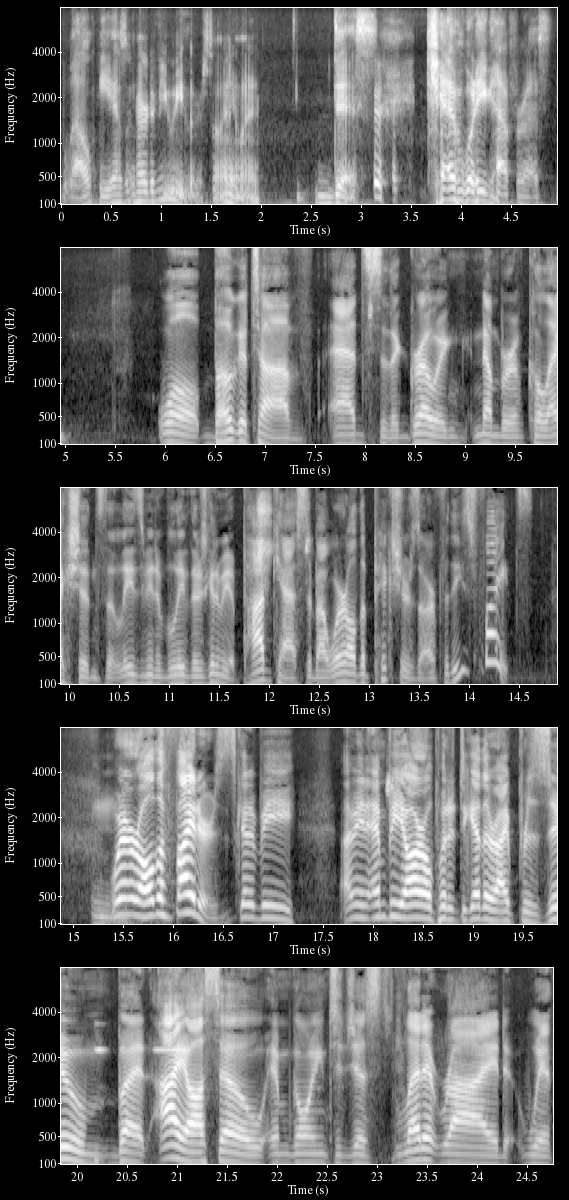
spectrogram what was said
Well, he hasn't heard of you either. So anyway, this. Kev, what do you got for us? Well, Bogotov adds to the growing number of collections that leads me to believe there's going to be a podcast about where all the pictures are for these fights. Mm. Where are all the fighters? It's going to be, I mean, NPR will put it together, I presume, but I also am going to just let it ride with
